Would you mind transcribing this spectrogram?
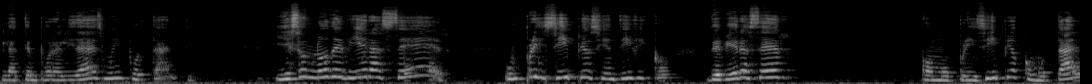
la temporalidad es muy importante. Y eso no debiera ser. Un principio científico debiera ser como principio, como tal,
